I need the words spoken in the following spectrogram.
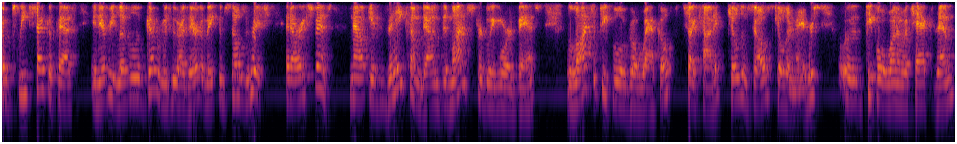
complete psychopaths in every level of government who are there to make themselves rich at our expense. Now, if they come down demonstrably more advanced, lots of people will go wacko, psychotic, kill themselves, kill their neighbors. Uh, people will want to attack them.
